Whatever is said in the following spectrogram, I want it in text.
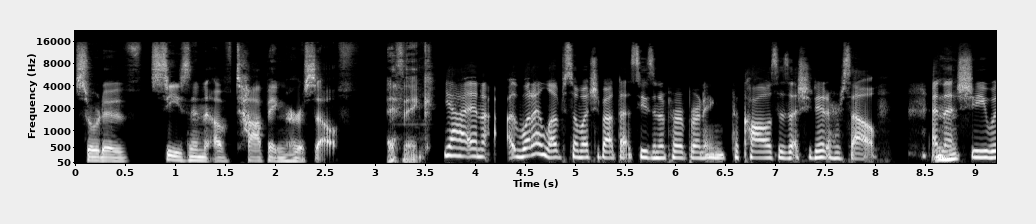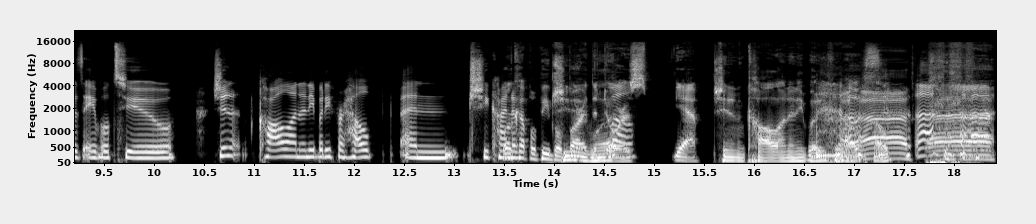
sort of season of topping herself. I think. Yeah, and uh, what I loved so much about that season of her burning the khals is that she did it herself, and that she was able to. She didn't call on anybody for help, and she kind Well, a of. couple people barred the didn't doors. Yeah. She didn't call on anybody for Oh, help. I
